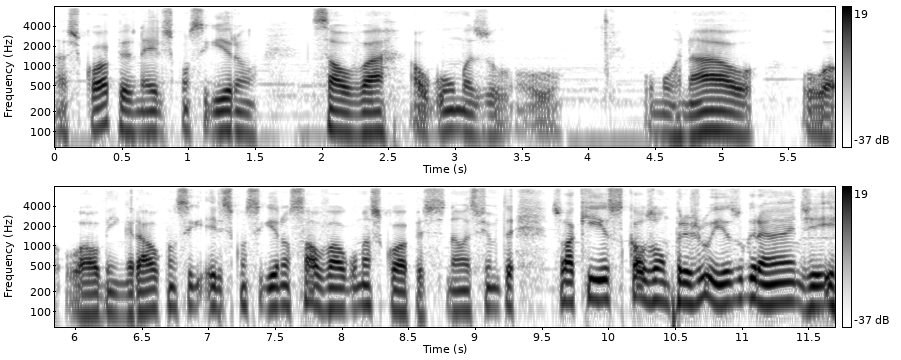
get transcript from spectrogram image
as cópias, né, eles conseguiram salvar algumas, o, o, o Murnau, o, o Albin Grau, consegui, eles conseguiram salvar algumas cópias, senão esse filme... Te... Só que isso causou um prejuízo grande e,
